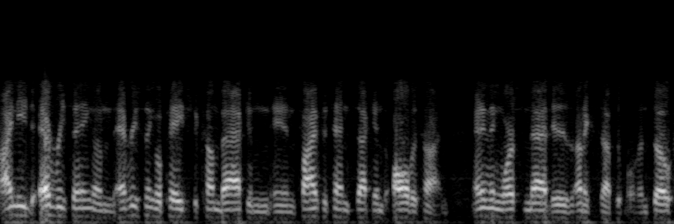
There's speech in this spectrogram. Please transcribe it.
I need everything on every single page to come back in, in five to 10 seconds all the time. Anything worse than that is unacceptable. And so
